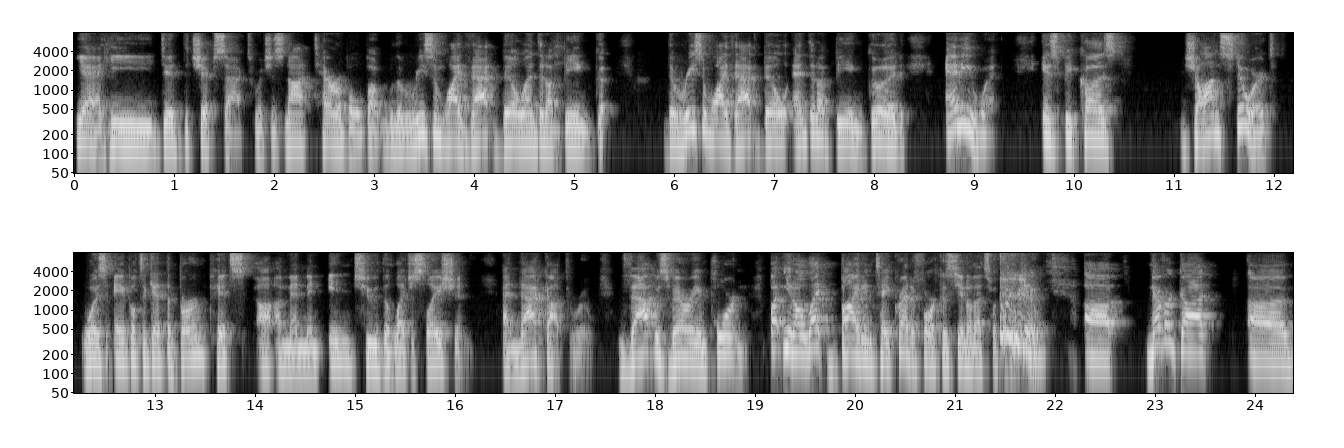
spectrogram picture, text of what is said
Yeah, he did the CHIPS Act, which is not terrible, but the reason why that bill ended up being good, the reason why that bill ended up being good anyway is because Jon Stewart was able to get the burn pits uh, amendment into the legislation. and that got through. That was very important. But you know, let Biden take credit for it because you know that's what they do. Uh, never got uh,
